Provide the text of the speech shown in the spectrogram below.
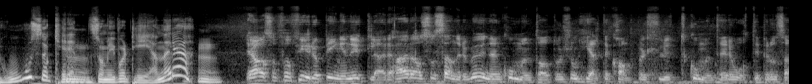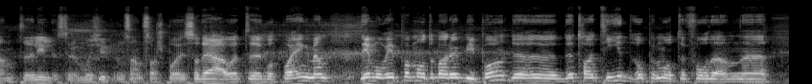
ros og kred som vi fortjener, jeg. Ja, altså For å fyre opp ingen ytterligere her, altså sender du meg inn en kommentator som helt til kampens slutt kommenterer 80% Lillestrøm og 20% Sarpsborg. Så det er jo et eh, godt poeng, men det må vi på en måte bare by på. Det, det tar tid å på en måte få den uh,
